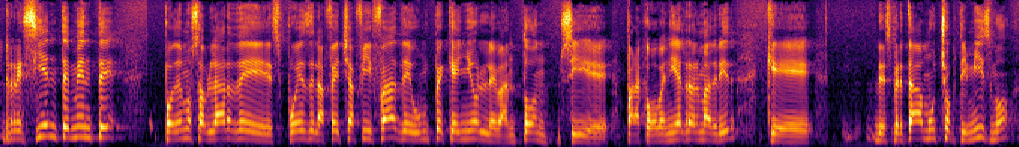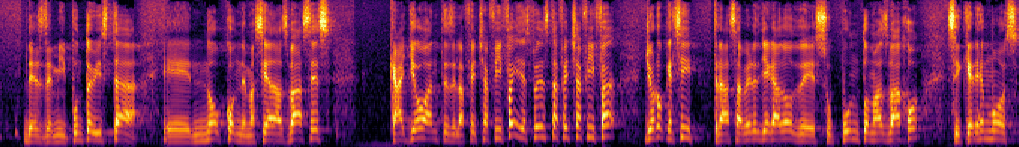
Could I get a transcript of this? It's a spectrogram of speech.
recientemente podemos hablar de, después de la fecha FIFA de un pequeño levantón, sí, eh, para como venía el Real Madrid, que despertaba mucho optimismo, desde mi punto de vista, eh, no con demasiadas bases, cayó antes de la fecha FIFA y después de esta fecha FIFA, yo creo que sí, tras haber llegado de su punto más bajo, si queremos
